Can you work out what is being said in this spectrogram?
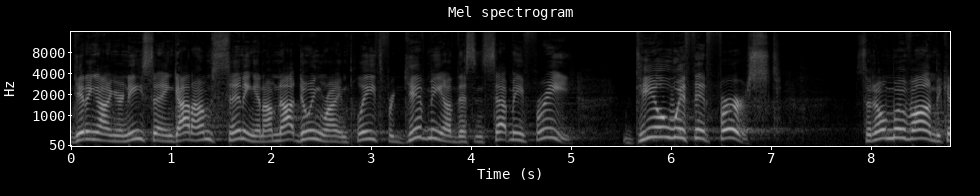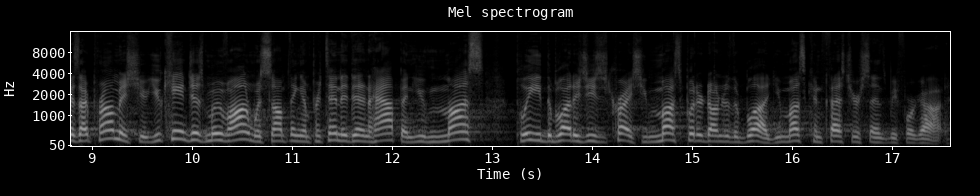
getting on your knees saying, God, I'm sinning and I'm not doing right, and please forgive me of this and set me free. Deal with it first. So don't move on because I promise you, you can't just move on with something and pretend it didn't happen. You must plead the blood of Jesus Christ. You must put it under the blood. You must confess your sins before God.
